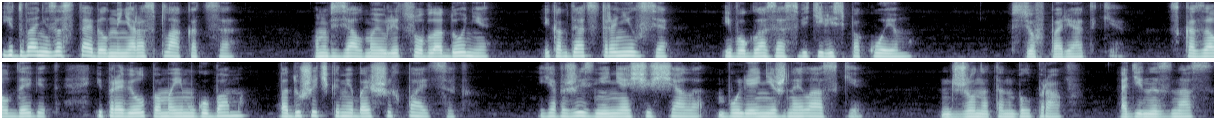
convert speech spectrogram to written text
едва не заставил меня расплакаться. Он взял мое лицо в ладони, и когда отстранился, его глаза светились покоем. «Все в порядке», — сказал Дэвид и провел по моим губам подушечками больших пальцев. Я в жизни не ощущала более нежной ласки. Джонатан был прав. Один из нас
